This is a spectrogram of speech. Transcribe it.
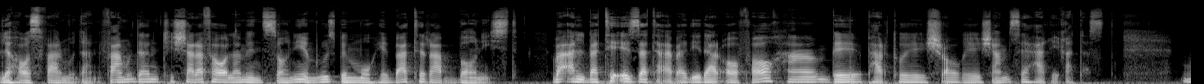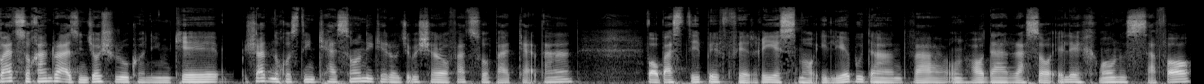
لحاظ فرمودن. فرمودن که شرف عالم انسانی امروز به محبت ربانی است و البته عزت ابدی در آفاق هم به پرتو اشراق شمس حقیقت است. باید سخن رو از اینجا شروع کنیم که شاید نخستین کسانی که راجع به شرافت صحبت کردند وابسته به فرقه اسماعیلیه بودند و اونها در رسائل اخوان و صفا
